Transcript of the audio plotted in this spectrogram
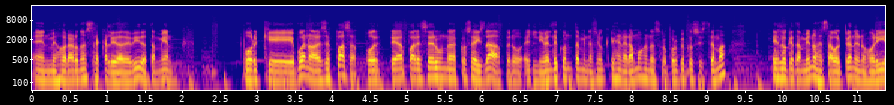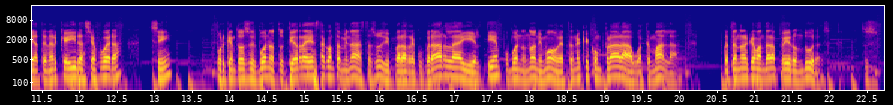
en mejorar nuestra calidad de vida también. Porque, bueno, a veces pasa, podría parecer una cosa aislada, pero el nivel de contaminación que generamos en nuestro propio ecosistema es lo que también nos está golpeando y nos haría tener que ir hacia afuera, ¿sí? porque entonces, bueno, tu tierra ya está contaminada, está sucia, y para recuperarla y el tiempo, bueno, no, ni modo, voy a tener que comprar a Guatemala, voy a tener que mandar a pedir Honduras. Entonces,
